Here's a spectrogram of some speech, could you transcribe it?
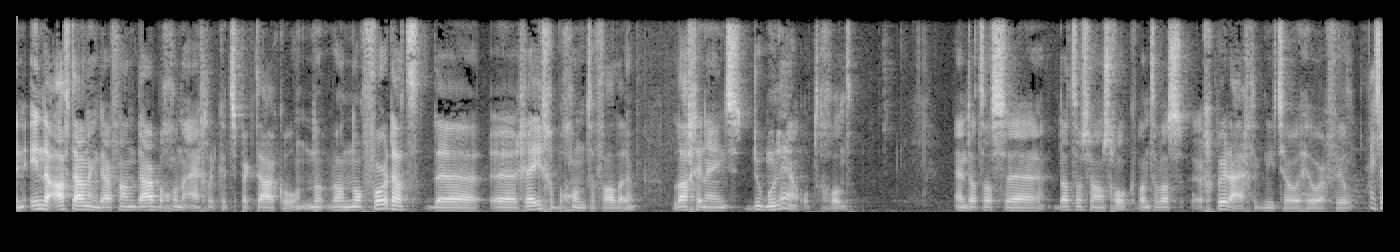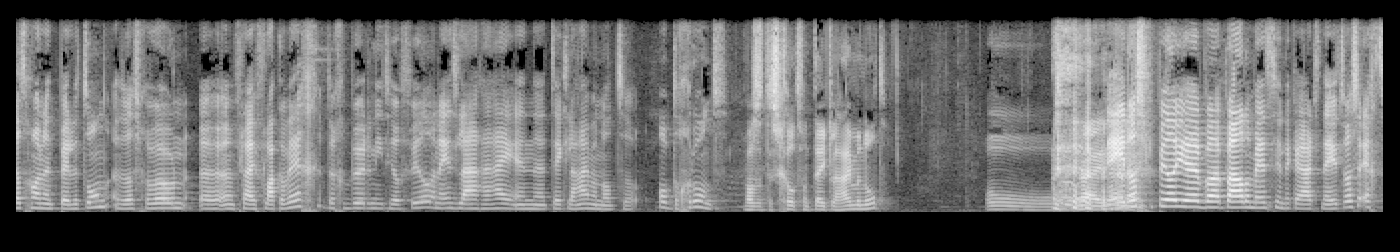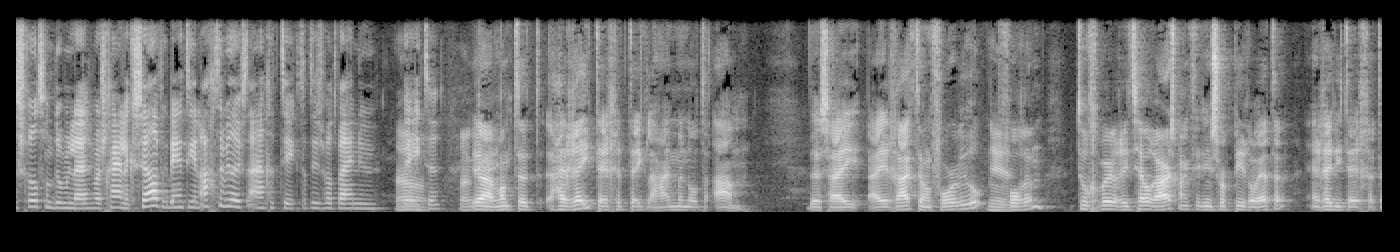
En in de afdaling daarvan, daar begon eigenlijk het spektakel. Want nog voordat de eh, regen begon te vallen, lag ineens Dumoulin op de grond. En dat was, eh, dat was wel een schok, want er, was, er gebeurde eigenlijk niet zo heel erg veel. Hij zat gewoon in het peloton. Het was gewoon eh, een vrij vlakke weg. Er gebeurde niet heel veel. Ineens lagen hij en uh, Tekla Heimanot op de grond. Was het de schuld van Tekla Heimanot? Oh. Nee, Nee, dan speel je bepaalde mensen in de kaart. Nee, het was echt de schuld van Dumoulin waarschijnlijk zelf. Ik denk dat hij een achterwiel heeft aangetikt. Dat is wat wij nu Oh. weten. Ja, want het, hij reed tegen Tekla Heimanot aan. Dus hij, hij raakte een voorwiel voor hem. Toen gebeurde er iets heel raars, maakte hij een soort pirouette. En reed hij tegen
